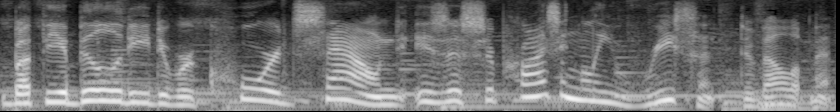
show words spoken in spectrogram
but the ability to record sound is a surprisingly recent development.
